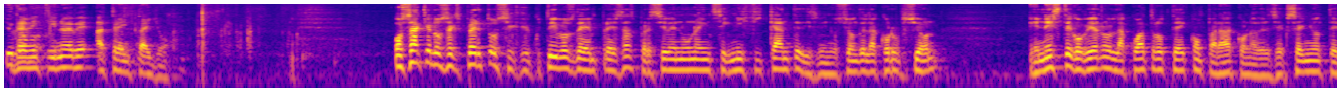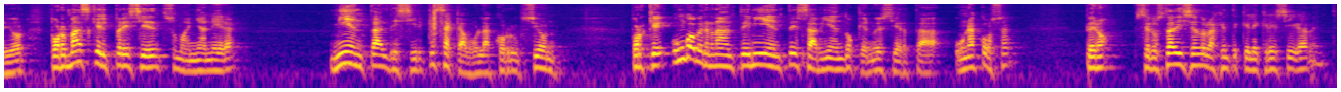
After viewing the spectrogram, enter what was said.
de 29 a 31. O sea que los expertos ejecutivos de empresas perciben una insignificante disminución de la corrupción en este gobierno de la 4T comparada con la del sexenio anterior, por más que el presidente su mañanera mienta al decir que se acabó la corrupción. Porque un gobernante miente sabiendo que no es cierta una cosa, pero se lo está diciendo la gente que le cree ciegamente.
